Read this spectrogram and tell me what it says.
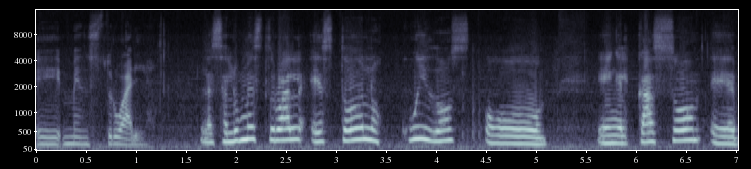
eh, menstrual? La salud menstrual es todos los cuidos o en el caso eh,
